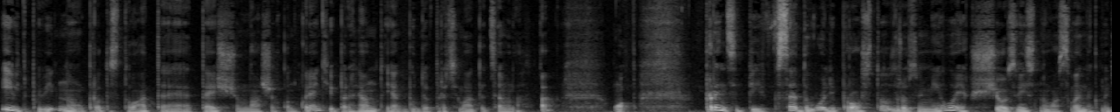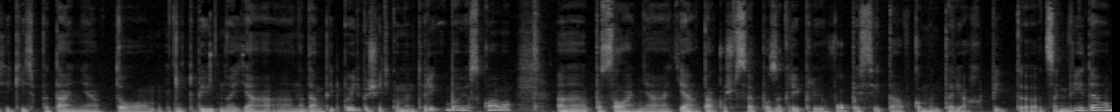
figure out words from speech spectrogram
і відповідно протестувати те, що в наших конкурентів, переглянути, як буде працювати це в нас. Так? От принципі, все доволі просто, зрозуміло. Якщо, звісно, у вас виникнуть якісь питання, то відповідно я надам відповідь, пишіть коментарі обов'язково. Е, посилання я також все позакріплюю в описі та в коментарях під е, цим відео.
